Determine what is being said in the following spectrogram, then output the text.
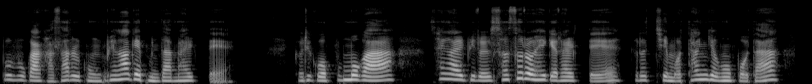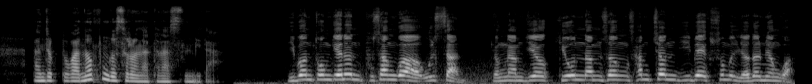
부부가 가사를 공평하게 분담할 때 그리고 부모가 생활비를 스스로 해결할 때 그렇지 못한 경우보다 만족도가 높은 것으로 나타났습니다. 이번 통계는 부산과 울산, 경남 지역 기혼 남성 3,228명과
